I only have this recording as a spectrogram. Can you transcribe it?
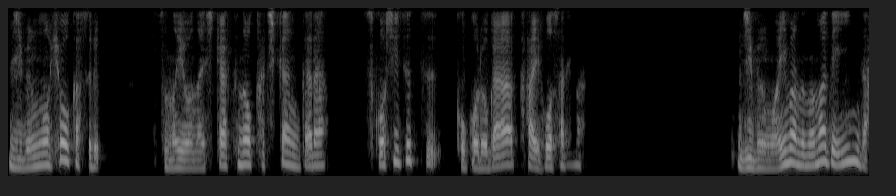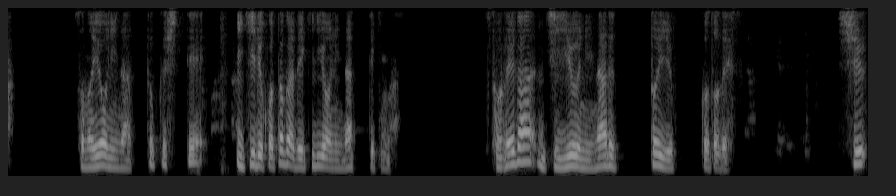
自分を評価するそのような比較の価値観から少しずつ心が解放されます。自分は今のままでいいんだ。そのように納得して生きることができるようになってきます。それが自由になるということです。主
